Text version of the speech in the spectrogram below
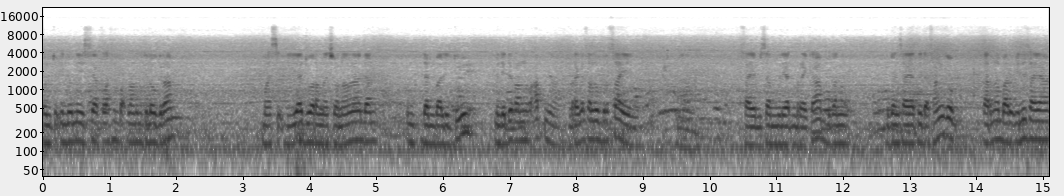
untuk Indonesia kelas 46 kg masih dia juara nasionalnya dan dan Bali itu menjadi runner up-nya mereka selalu bersaing. Nah, saya bisa melihat mereka bukan bukan saya tidak sanggup karena baru ini saya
